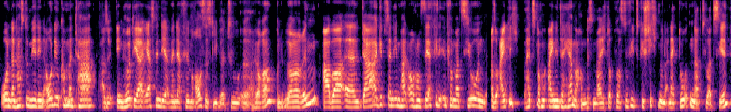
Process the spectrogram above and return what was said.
und dann hast du mir den Audiokommentar, also den hört ihr ja erst, wenn der, wenn der Film raus ist, liebe Zuhörer und Hörerinnen. Aber äh, da gibt's dann eben halt auch noch sehr viele Informationen. Also eigentlich hättest du noch einen hinterher machen müssen, weil ich glaube, du hast so viele Geschichten und Anekdoten dazu erzählen.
